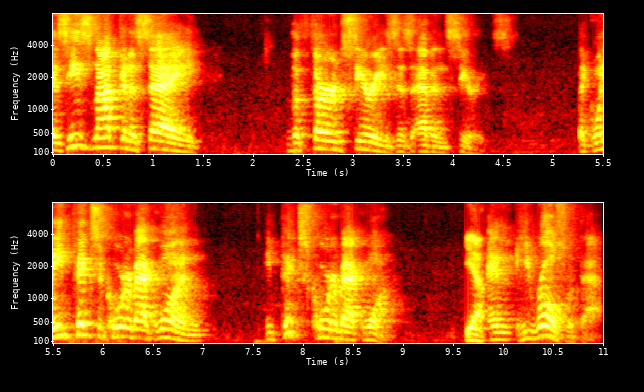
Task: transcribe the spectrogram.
is he's not going to say the third series is Evan's series. Like when he picks a quarterback one, he picks quarterback one. Yeah. and he rolls with that.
